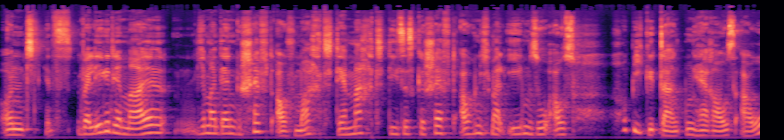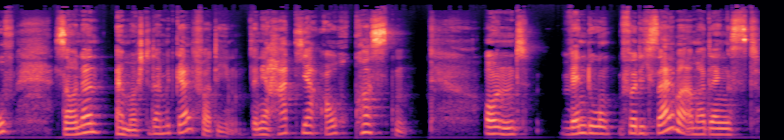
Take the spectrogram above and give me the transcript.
Und jetzt überlege dir mal, jemand, der ein Geschäft aufmacht, der macht dieses Geschäft auch nicht mal ebenso aus Hobbygedanken heraus auf, sondern er möchte damit Geld verdienen. Denn er hat ja auch Kosten. Und wenn du für dich selber immer denkst,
